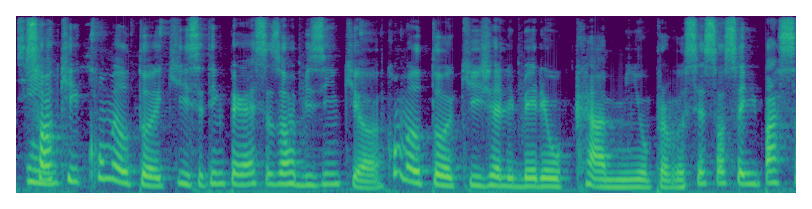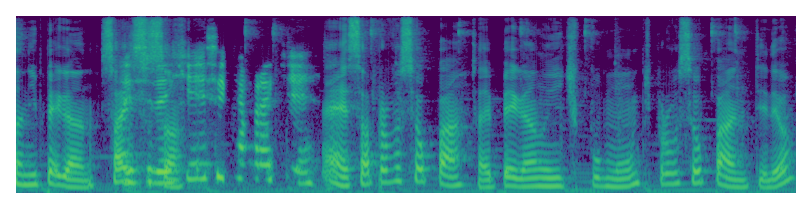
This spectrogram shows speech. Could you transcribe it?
Sim. Só que como eu tô aqui, você tem que pegar essas orbezinhas aqui, ó. Como eu tô aqui, já liberei o caminho pra você, é só você ir passando e pegando. Só Esse isso só. daqui, esse aqui é pra quê? É, só pra você upar. Sai pegando aí, tipo, um monte pra você upar, entendeu?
